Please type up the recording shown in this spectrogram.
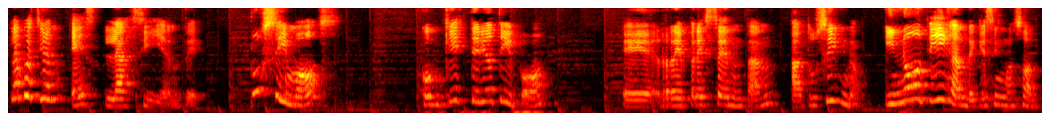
la cuestión es la siguiente, pusimos con qué estereotipo eh, representan a tu signo. Y no digan de qué signo son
